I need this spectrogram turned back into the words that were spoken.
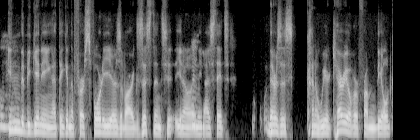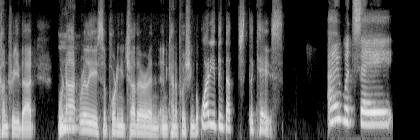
mm-hmm. in the beginning i think in the first 40 years of our existence you know mm-hmm. in the mm-hmm. united states there's this kind of weird carryover from the old country that we're mm. not really supporting each other and, and kind of pushing. But why do you think that's the case? I would say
